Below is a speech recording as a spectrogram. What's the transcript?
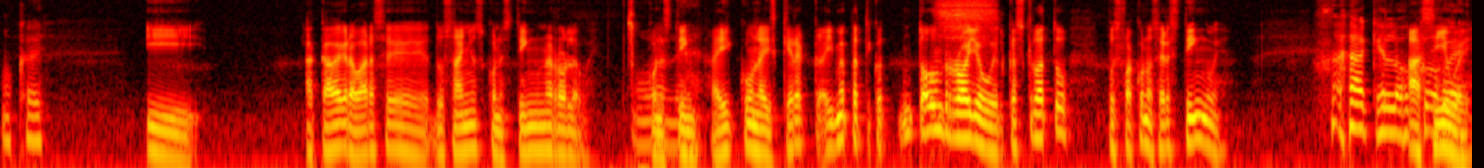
Ok. Y acaba de grabar hace dos años con Sting una rola, güey. Con Sting. Ahí con la disquera, ahí me platicó todo un rollo, güey. El caso es que el vato, pues fue a conocer Sting, güey. Qué loco. Así, güey.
